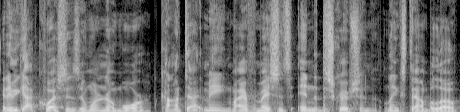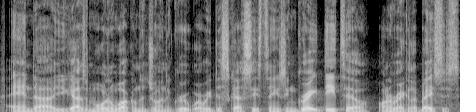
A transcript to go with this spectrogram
And if you got questions and want to know more, contact me. My information's in the description, links down below. And uh, you guys are more than welcome to join the group where we discuss these things in great detail on a regular basis.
